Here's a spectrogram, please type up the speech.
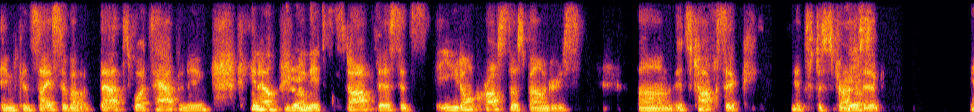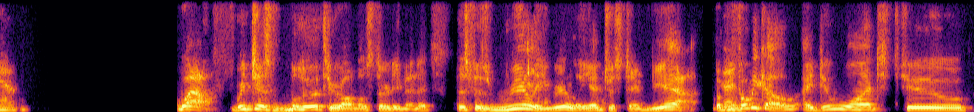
and concise about that's what's happening. You know, yeah. you need to stop this. It's you don't cross those boundaries. Um, it's toxic. It's destructive. Yeah. yeah. Wow, we just blew through almost 30 minutes. This was really, really interesting. Yeah. But before we go, I do want to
